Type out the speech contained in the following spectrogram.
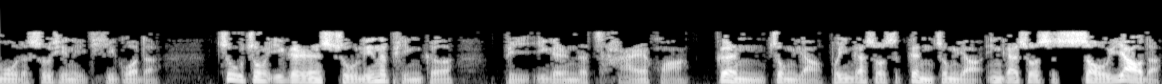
牧的书信里提过的，注重一个人属灵的品格，比一个人的才华更重要，不应该说是更重要，应该说是首要的，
